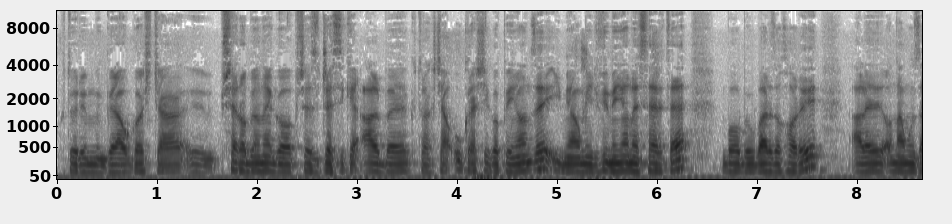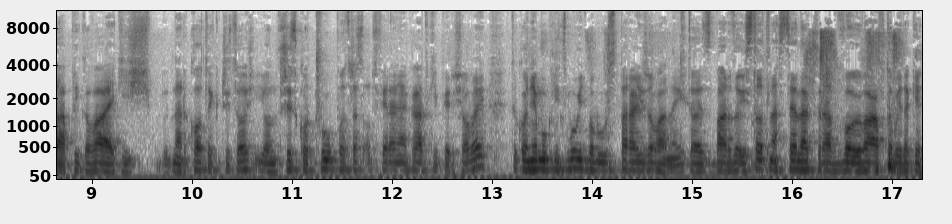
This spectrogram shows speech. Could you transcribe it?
w którym grał gościa y, przerobionego przez Jessica Albę, która chciała ukraść jego pieniądze i miał mieć wymienione serce, bo był bardzo chory, ale ona mu zaaplikowała jakiś narkotyk czy coś i on wszystko czuł podczas otwierania klatki piersiowej, tylko nie mógł nic mówić, bo był sparaliżowany. I to jest bardzo istotna scena, która wywoływała w tobie takie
